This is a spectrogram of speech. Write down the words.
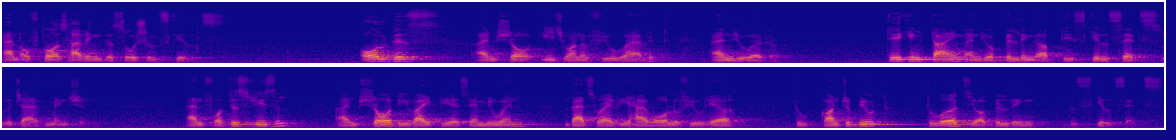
and of course having the social skills. All this, I'm sure each one of you have it, and you are taking time and you're building up the skill sets which I have mentioned. And for this reason, I'm sure the YPS MUN, that's why we have all of you here to contribute towards your building the skill sets.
